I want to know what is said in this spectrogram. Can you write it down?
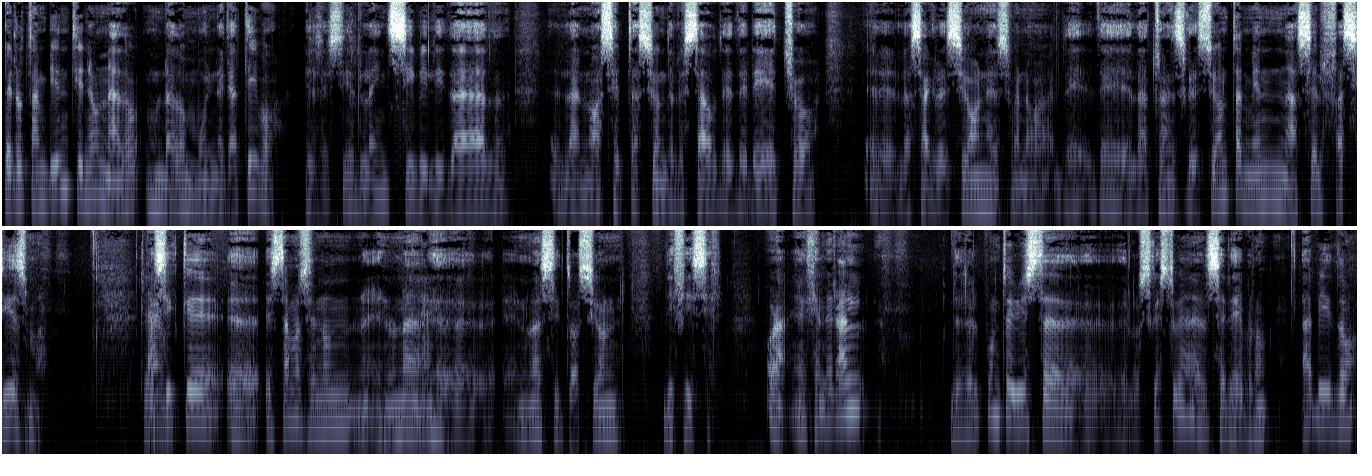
Pero también tiene un lado, un lado muy negativo, es decir, la incivilidad, la no aceptación del Estado de Derecho, eh, las agresiones, bueno, de, de la transgresión también nace el fascismo. Así que eh, estamos en, un, en, una, eh, en una situación difícil. Ahora, en general, desde el punto de vista de, los que estudian el cerebro, ha habido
